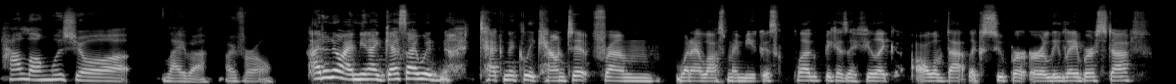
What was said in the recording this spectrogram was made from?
how long was your labor overall i don't know i mean i guess i would technically count it from when i lost my mucus plug because i feel like all of that like super early labor stuff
